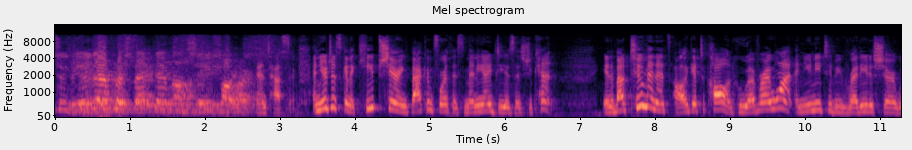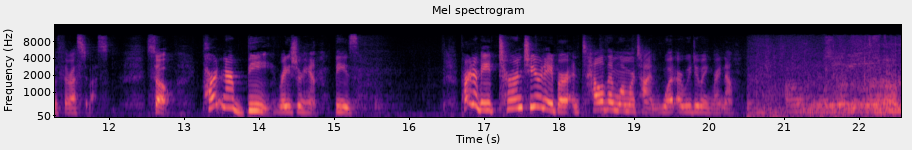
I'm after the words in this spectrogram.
To give their perspective on city parks. Fantastic. And you're just going to keep sharing back and forth as many ideas as you can. In about two minutes, I'll get to call on whoever I want, and you need to be ready to share with the rest of us. So, Partner B, raise your hand. B's. Partner B, turn to your neighbor and tell them one more time. What are we doing right now? Um,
